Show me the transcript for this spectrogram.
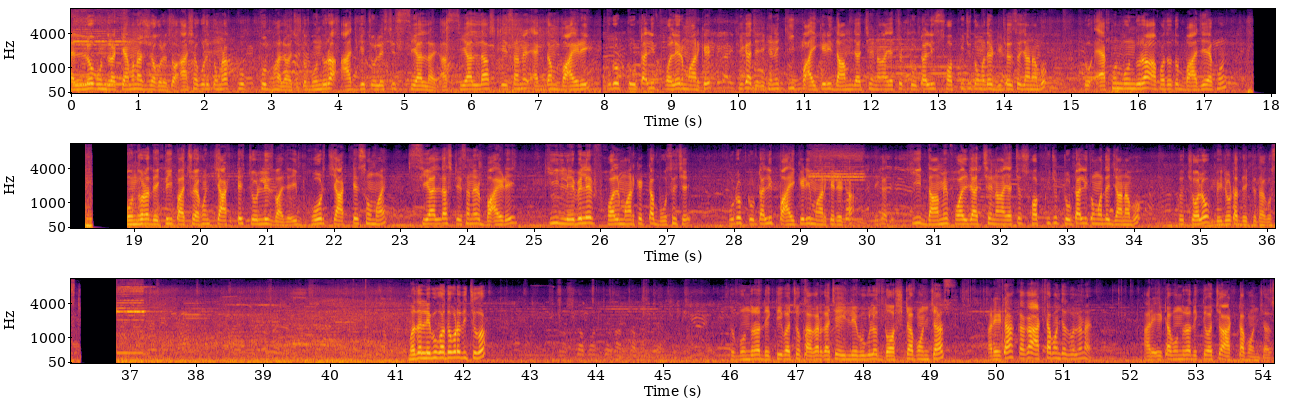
Hello বন্ধুরা, কেমন আছো সকলে? তো আশা করি তোমরা খুব খুব ভালো আছো। তো বন্ধুরা, আজকে চলে এসেছি শিয়ালদায়। আর শিয়ালদা স্টেশনের একদম বাইরেই পুরো টোটালি ফলের মার্কেট, ঠিক আছে? এখানে কি পাইকারি দাম যাচ্ছে, না যাচ্ছে, টোটালি সব কিছু তোমাদের ডিটেলসে জানাব। তো এখন বন্ধুরা, আপাতত বাজে এখন। বন্ধুরা, দেখতেই পাচ্ছ, এখন চারটে চল্লিশ বাজে। এই ভোর চারটের সময় শিয়ালদা স্টেশনের বাইরে কি লেভেলের ফল মার্কেটটা বসেছে পুরো টোটালি পাইকারি মার্কেট এটা, ঠিক আছে? কি দামে ফল যাচ্ছে, না যাচ্ছে সব কিছু টোটালি তোমাদের জানাব। তো চলো ভিডিওটা দেখতে থাকো। বাজার লেবু কত করে দিচ্ছ গো? তো বন্ধুরা, দেখতেই পাচ্ছ কাকার কাছে এই লেবুগুলো দশটা পঞ্চাশ। আর এটা, কাকা আটটা পঞ্চাশ বললে না? আর এটা বন্ধুরা, দেখতে পাচ্ছ আটটা পঞ্চাশ।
